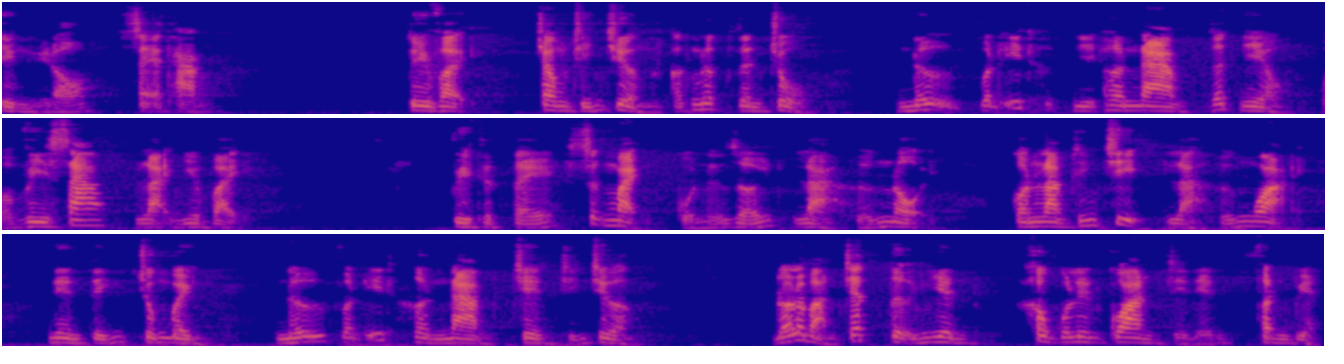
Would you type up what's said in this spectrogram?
thì người đó sẽ thắng. Tuy vậy, trong chính trường các nước dân chủ, nữ vẫn ít hơn nam rất nhiều và vì sao lại như vậy? Vì thực tế, sức mạnh của nữ giới là hướng nội, còn làm chính trị là hướng ngoại, nên tính trung bình, nữ vẫn ít hơn nam trên chính trường. Đó là bản chất tự nhiên, không có liên quan gì đến phân biệt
